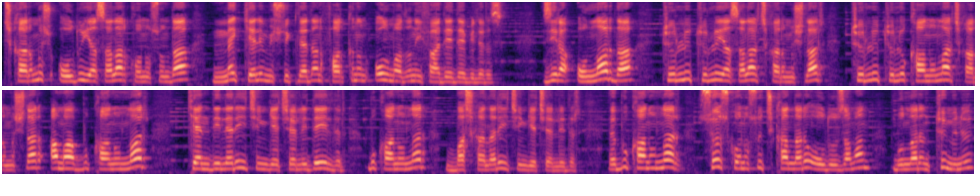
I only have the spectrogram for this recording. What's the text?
çıkarmış olduğu yasalar konusunda Mekkeli müşriklerden farkının olmadığını ifade edebiliriz. Zira onlar da türlü türlü yasalar çıkarmışlar, türlü türlü kanunlar çıkarmışlar ama bu kanunlar kendileri için geçerli değildir. Bu kanunlar başkaları için geçerlidir. Ve bu kanunlar söz konusu çıkarları olduğu zaman bunların tümünü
